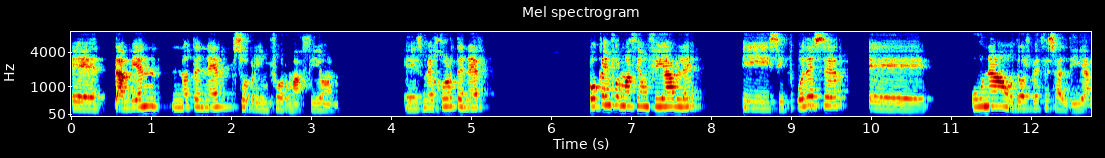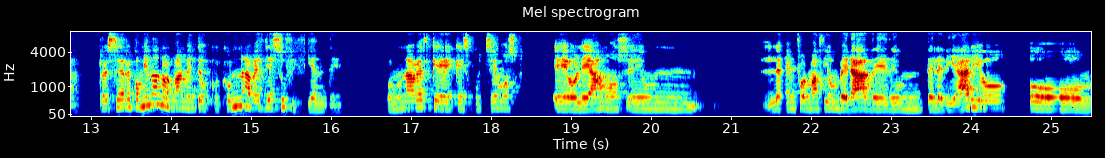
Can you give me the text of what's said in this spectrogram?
Eh, también no tener sobreinformación. Es mejor tener poca información fiable y si puede ser eh, una o dos veces al día. Se recomienda normalmente que con una vez ya es suficiente. Con una vez que, escuchemos eh, o leamos la información veraz de un telediario o,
